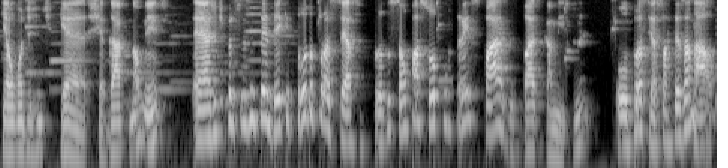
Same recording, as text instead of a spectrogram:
que é onde a gente quer chegar finalmente, é, a gente precisa entender que todo o processo de produção passou por três fases, basicamente. Né? O processo artesanal,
